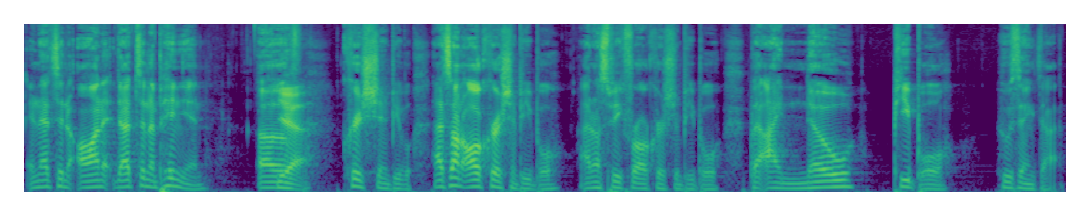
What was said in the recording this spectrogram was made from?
And that's an on that's an opinion of Yeah. Christian people. That's not all Christian people. I don't speak for all Christian people, but I know people who think that.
